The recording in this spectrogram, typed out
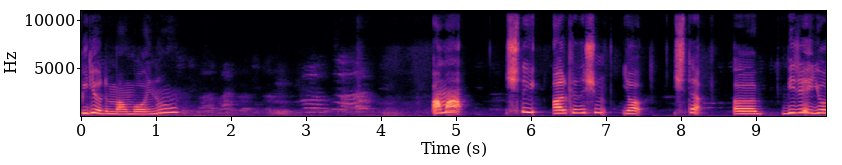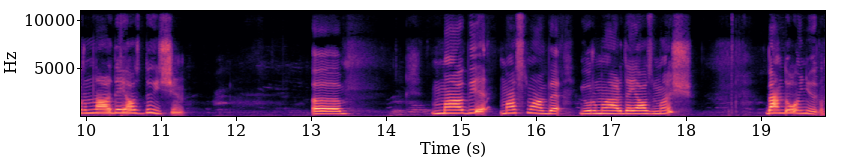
Biliyordum ben bu oyunu. Ama işte arkadaşım ya işte e, biri yorumlarda yazdığı için e, mavi masmavi yorumlarda yazmış. Ben de oynuyorum.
